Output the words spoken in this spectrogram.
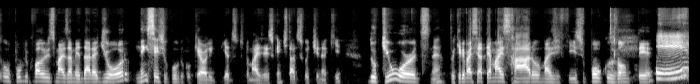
o público valorize mais a medalha de ouro. Nem sei se o público quer Olimpíadas e tudo mais, é isso que a gente está discutindo aqui, do que o Worlds, né? Porque ele vai ser até mais raro, mais difícil, poucos vão ter. E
